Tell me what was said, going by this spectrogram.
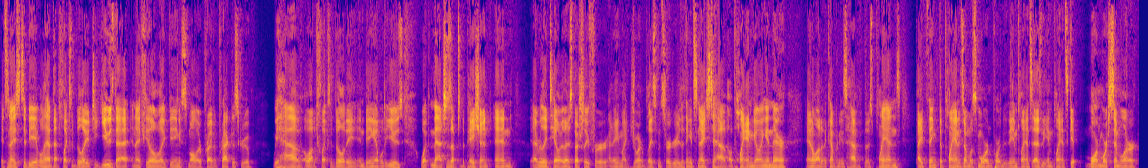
It's nice to be able to have that flexibility to use that. And I feel like being a smaller private practice group, we have a lot of flexibility in being able to use what matches up to the patient. And I really tailor that, especially for any of my joint replacement surgeries. I think it's nice to have a plan going in there and a lot of the companies have those plans. I think the plan is almost more important than the implants as the implants get more and more similar.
